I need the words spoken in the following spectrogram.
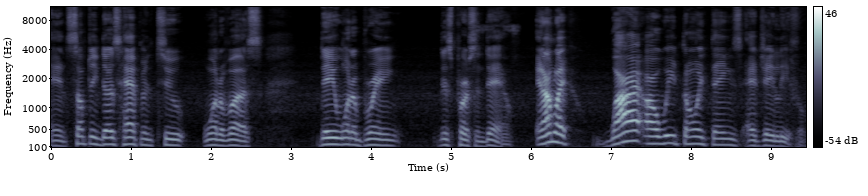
and something does happen to one of us, they want to bring this person down. And I'm like, why are we throwing things at Jay Lethal?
